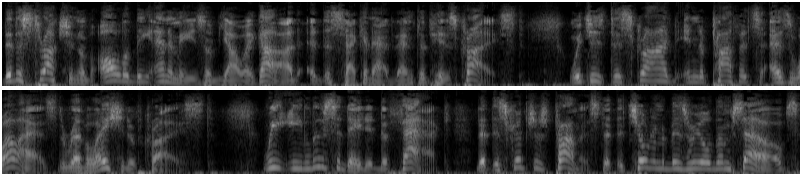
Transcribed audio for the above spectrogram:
the destruction of all of the enemies of Yahweh God at the second advent of His Christ, which is described in the prophets as well as the revelation of Christ. We elucidated the fact that the scriptures promised that the children of Israel themselves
